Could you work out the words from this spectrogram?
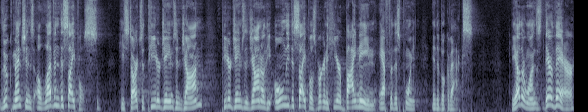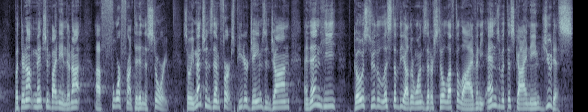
Luke mentions 11 disciples. He starts with Peter, James, and John. Peter, James, and John are the only disciples we're going to hear by name after this point in the book of Acts. The other ones, they're there, but they're not mentioned by name. They're not uh, forefronted in the story. So he mentions them first Peter, James, and John, and then he goes through the list of the other ones that are still left alive, and he ends with this guy named Judas.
